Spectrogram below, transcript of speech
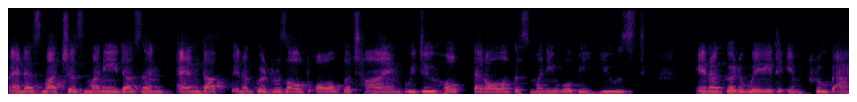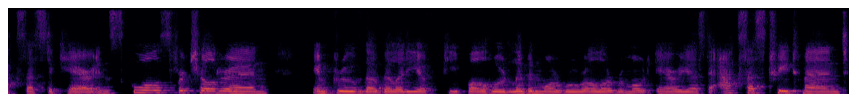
And as much as money doesn't end up in a good result all the time, we do hope that all of this money will be used in a good way to improve access to care in schools for children, improve the ability of people who live in more rural or remote areas to access treatment,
